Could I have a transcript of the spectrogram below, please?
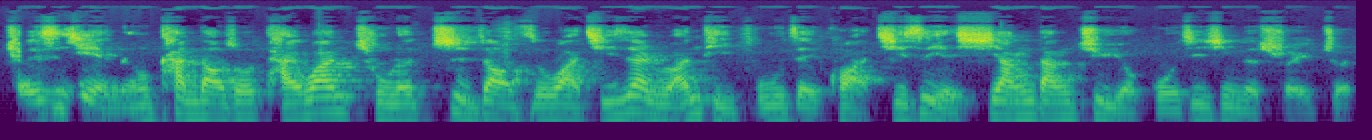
全世界也能看到说，台湾除了制造之外，其实在软体服务这一块，其实也相当具有国际性的水准。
